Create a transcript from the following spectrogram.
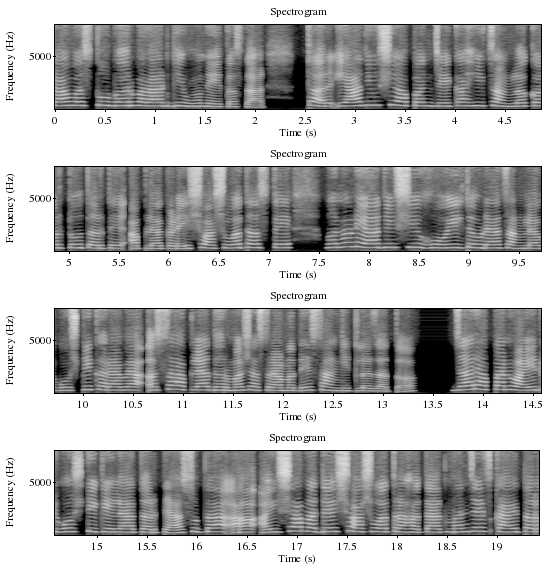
त्या वस्तू भरभराट घेऊन येत असतात. तर या दिवशी आपण जे काही चांगलं करतो तर ते आपल्याकडे शाश्वत असते. म्हणून या दिवशी होईल तेवढ्या चांगल्या गोष्टी कराव्या असं आपल्या धर्मशास्त्रामध्ये सांगितलं जातं. जर आपण वाईट गोष्टी केल्या तर त्या सुद्धा आयुष्यामध्ये शाश्वत राहतात म्हणजेच काय तर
